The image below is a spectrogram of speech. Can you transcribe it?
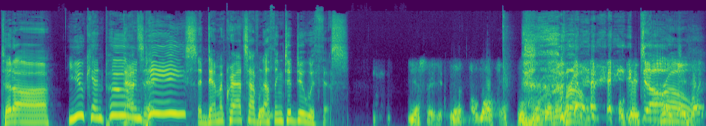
Ta da! You can poo That's in it. peace. The Democrats have nothing to do with this. Yes, they did. Yeah, oh, okay. We'll go that Bro. okay. Don't. Bro. Okay,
